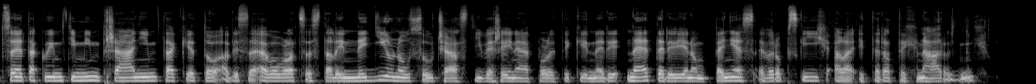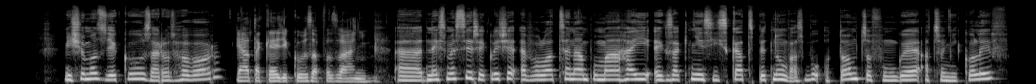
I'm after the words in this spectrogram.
Co je takovým tím mým přáním, tak je to, aby se evaluace staly nedílnou součástí veřejné politiky, ne tedy jenom peněz evropských, ale ale i teda těch národních. Míšo, moc děkuji za rozhovor. Já také děkuji za pozvání. Eh, dnes jsme si řekli, že evoluce nám pomáhají exaktně získat zpětnou vazbu o tom, co funguje a co nikoliv,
